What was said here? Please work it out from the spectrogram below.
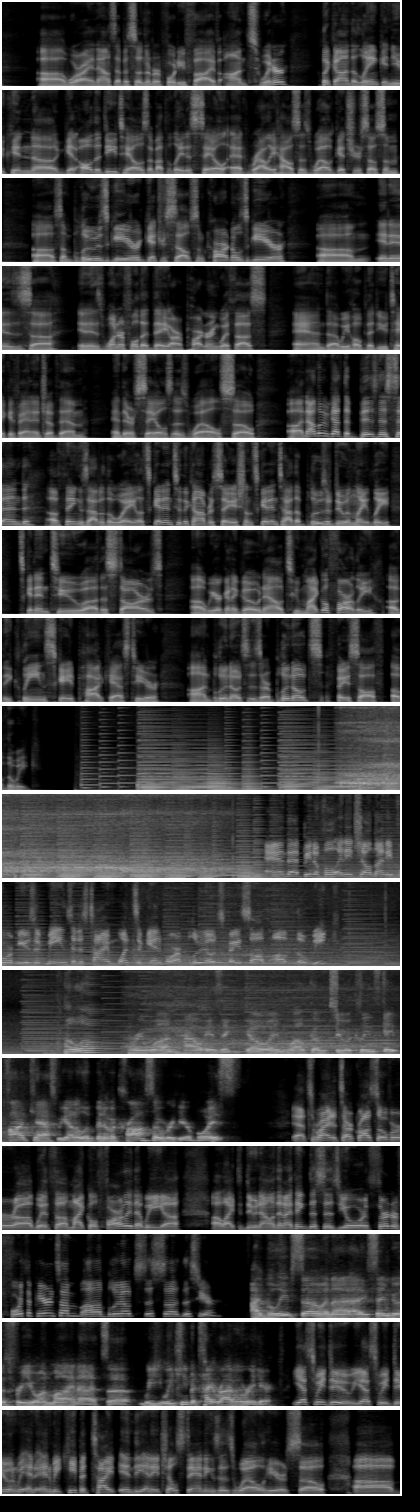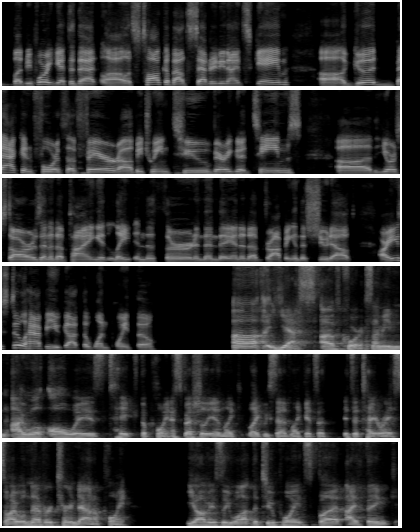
where I announce episode number forty five on Twitter. Click on the link, and you can get all the details about the latest sale at Rally House as well. Get yourself some some Blues gear. Get yourself some Cardinals gear. Um, it is uh, it is wonderful that they are partnering with us, and uh, we hope that you take advantage of them and their sales as well. So. Uh, now that we've got the business end of things out of the way, let's get into the conversation. Let's get into how the Blues are doing lately. Let's get into uh, the stars. Uh, we are going to go now to Michael Farley of the Clean Skate podcast here on Blue Notes. This is our Blue Notes face off of the week. And that beautiful NHL 94 music means it is time once again for our Blue Notes face off of the week. Hello, everyone. How is it going? Welcome to a Clean Skate podcast. We got a little bit of a crossover here, boys. That's right. It's our crossover uh, with uh, Michael Farley that we uh, uh like to do now and then. I think this is your third or fourth appearance on uh, Blue Notes this uh, this year. I believe so, and uh, same goes for you on mine. Uh, it's uh, we we keep a tight rivalry here. Yes, we do. Yes, we do, and we and, and we keep it tight in the NHL standings as well here. So, uh, but before we get to that, uh, let's talk about Saturday night's game. Uh, a good back and forth affair uh, between two very good teams. Uh, your Stars ended up tying it late in the third, and then they ended up dropping in the shootout Are you still happy you got the one point though? Uh, yes, of course. I mean, I will always take the point, especially in like like we said, like it's a it's a tight race. So I will never turn down a point. You obviously want the two points, but I think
